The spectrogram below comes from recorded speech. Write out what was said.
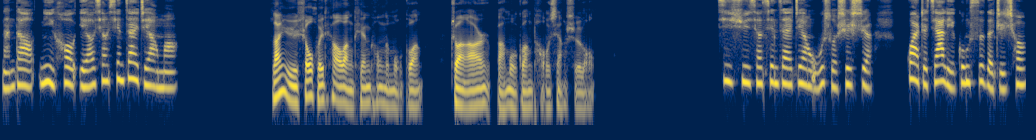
难道你以后也要像现在这样吗？蓝雨收回眺望天空的目光，转而把目光投向石龙。继续像现在这样无所事事。挂着家里公司的职称，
